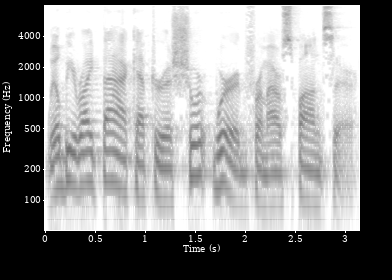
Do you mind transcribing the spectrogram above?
We'll be right back after a short word from our sponsor.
